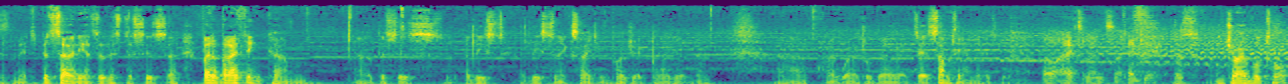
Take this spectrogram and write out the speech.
admit. But so anyhow, so this this is. Uh, but but I think. Um, uh, this is at least at least an exciting project, but I don't know uh, quite where it'll go. It's, it's something. I mean, it's good. Oh, excellent! Thank you. That's enjoyable talk.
